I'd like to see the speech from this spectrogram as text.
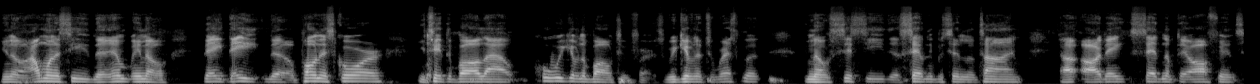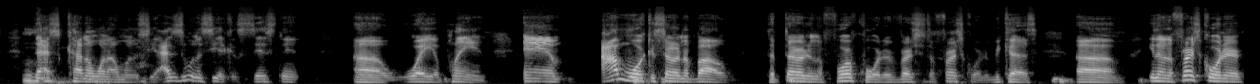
You know, I want to see the you know they they the opponent score. You take the ball out. Who we giving the ball to first? We're giving it to Westbrook. You know, sixty to seventy percent of the time. Uh, are they setting up their offense? Mhm. That's kind of what I want to see. I just want to see a consistent uh, way of playing. And I'm more concerned about the third and the fourth quarter versus the first quarter because, um, you know, the first quarter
